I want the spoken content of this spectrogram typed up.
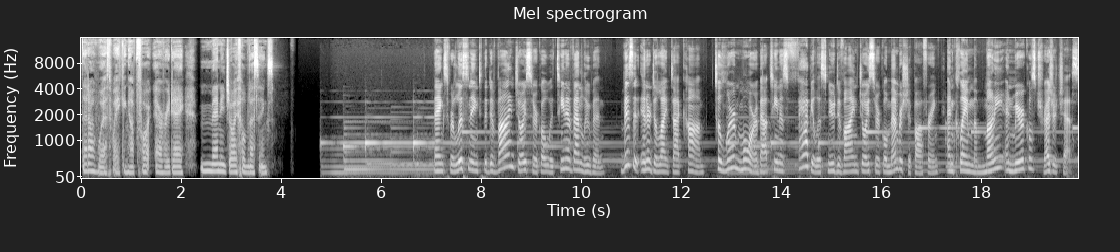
that are worth waking up for every day. Many joyful blessings. Thanks for listening to the Divine Joy Circle with Tina Van Leuven. Visit innerdelight.com to learn more about Tina's fabulous new Divine Joy Circle membership offering and claim the Money and Miracles treasure chest,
